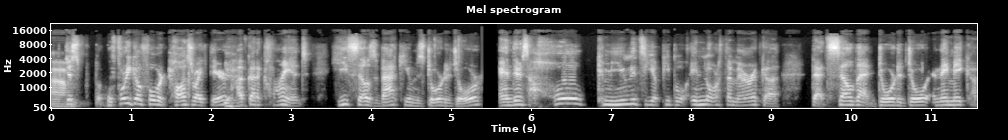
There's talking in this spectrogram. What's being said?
um, just before you go forward pause right there yeah. i've got a client he sells vacuums door to door and there's a whole community of people in north america that sell that door to door and they make a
